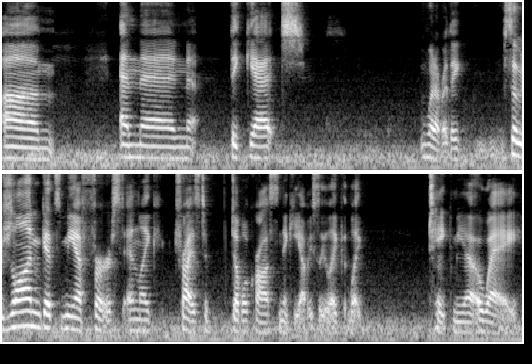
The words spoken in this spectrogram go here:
Um, and then they get whatever they. So Zhilan gets Mia first and like tries to double cross Nikki. Obviously, like like take Mia away.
